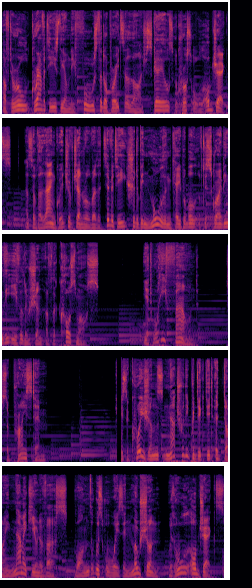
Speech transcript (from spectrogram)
After all, gravity is the only force that operates at large scales across all objects, and so the language of general relativity should have been more than capable of describing the evolution of the cosmos. Yet what he found surprised him. His equations naturally predicted a dynamic universe, one that was always in motion, with all objects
